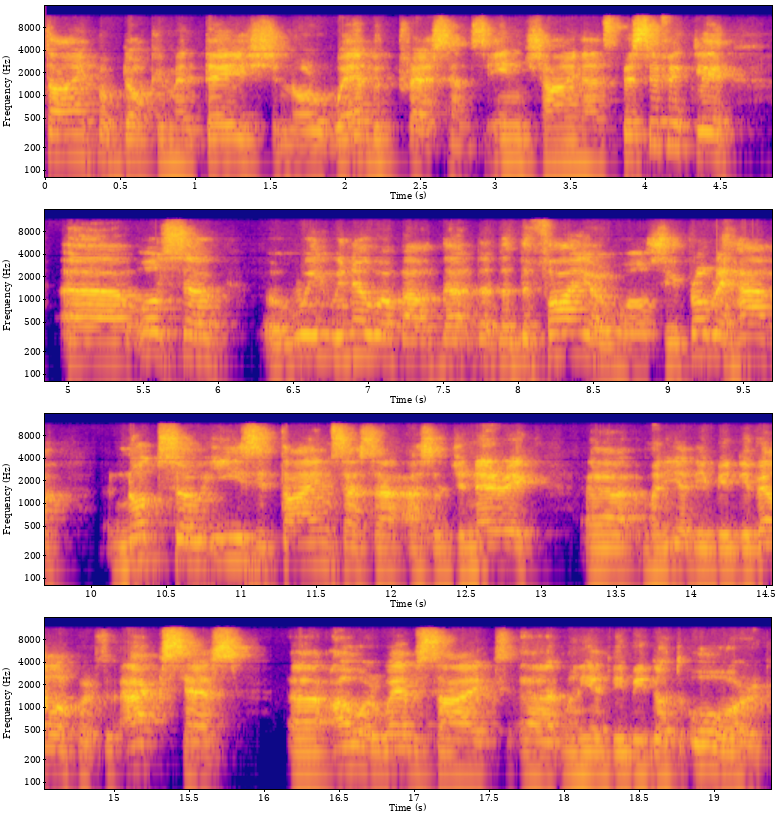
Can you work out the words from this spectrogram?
type of documentation or web presence in China, and specifically uh, also we, we know about the, the, the firewall. So you probably have not so easy times as a, as a generic uh, MariaDB developer to access uh, our website, uh, mariadb.org,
